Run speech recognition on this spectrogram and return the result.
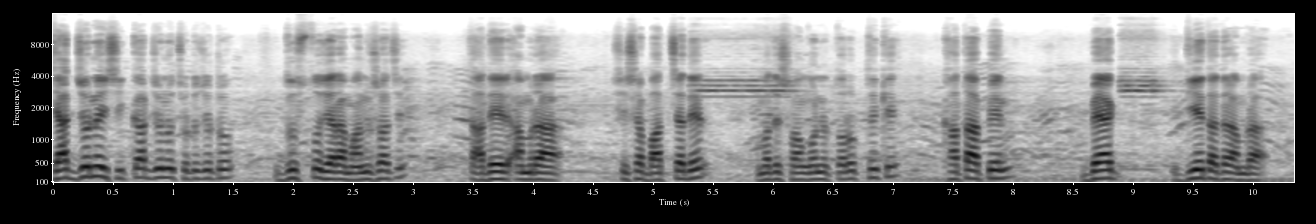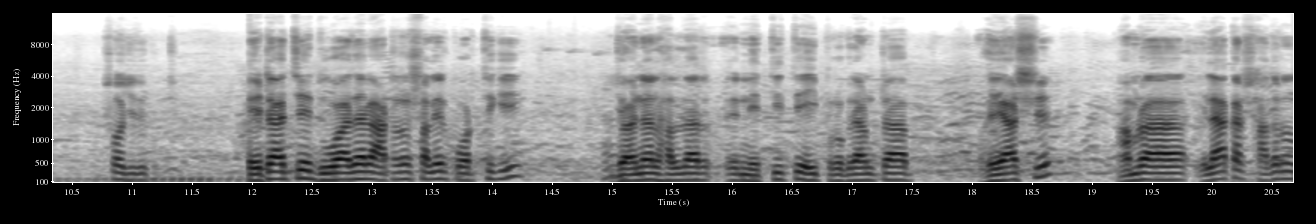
যার জন্য এই শিক্ষার জন্য ছোট ছোট দুস্থ যারা মানুষ আছে, তাদের আমরা সেসব বাচ্চাদের আমাদের সংগঠনের তরফ থেকে খাতা, পেন, ব্যাগ দিয়ে তাদের আমরা সহযোগিতা করছি। এটা হচ্ছে দু হাজার আঠারো সালের পর থেকেই জয়নাল হালদারের নেতৃত্বে এই প্রোগ্রামটা হয়ে আসছে। আমরা এলাকার সাধারণ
